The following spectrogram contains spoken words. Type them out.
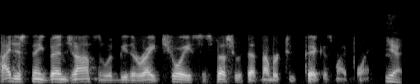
I just think Ben Johnson would be the right choice, especially with that number two pick. Is my point. Yeah,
